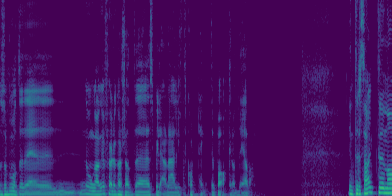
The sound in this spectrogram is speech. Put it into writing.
så, på en måte det, Noen ganger føler jeg kanskje at eh, spillerne er litt korttenkte på akkurat det. da. Interessant. Nå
